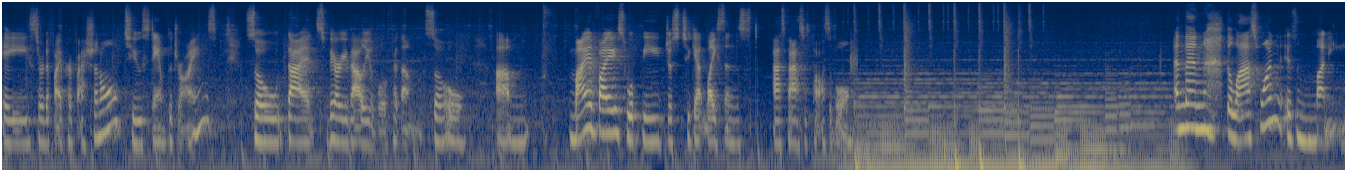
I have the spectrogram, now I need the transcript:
a certified professional to stamp the drawings. So that's very valuable for them. So um, my advice would be just to get licensed as fast as possible. And then the last one is money.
